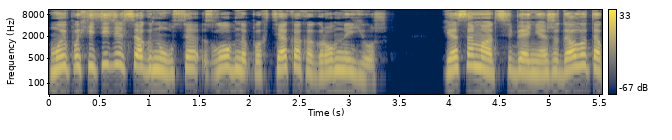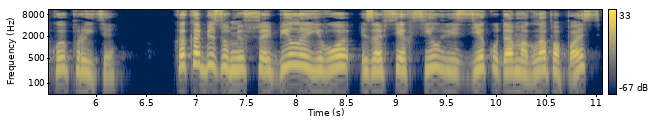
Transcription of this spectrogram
Мой похититель согнулся, злобно пыхтя, как огромный еж. Я сама от себя не ожидала такой прыти. Как обезумевшая била его изо всех сил везде, куда могла попасть,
